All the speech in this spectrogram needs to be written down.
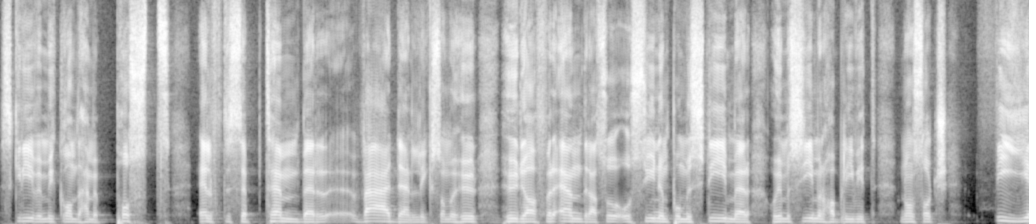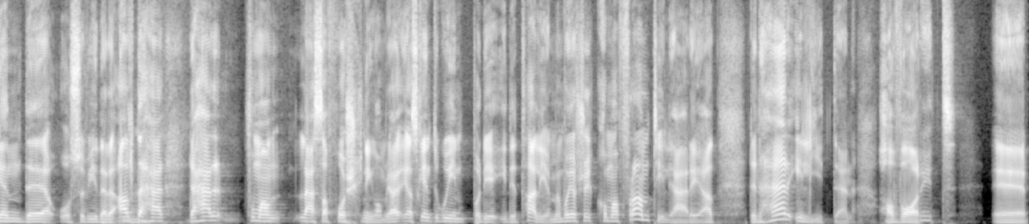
skriver mycket om det här med post 11 september-världen liksom, och hur, hur det har förändrats och, och synen på muslimer och hur muslimer har blivit någon sorts fiende och så vidare. Allt mm. det, här, det här får man läsa forskning om. Jag, jag, ska inte gå in på det i detaljer, men vad jag försöker komma fram till här är att den här eliten har varit eh,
